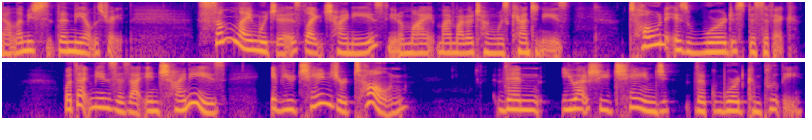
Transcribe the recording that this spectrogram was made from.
Now, let me let me illustrate. Some languages, like Chinese, you know, my, my mother tongue was Cantonese, tone is word specific. What that means is that in Chinese, if you change your tone, then you actually change the word completely.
